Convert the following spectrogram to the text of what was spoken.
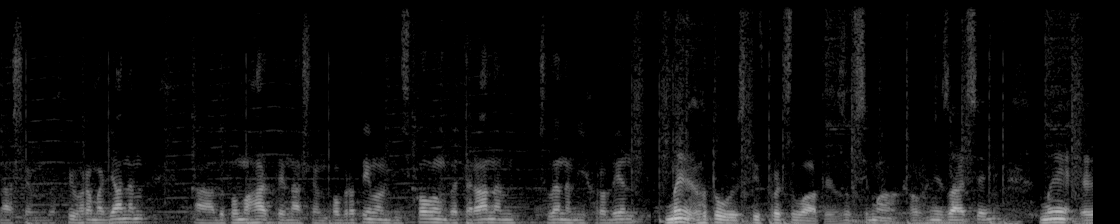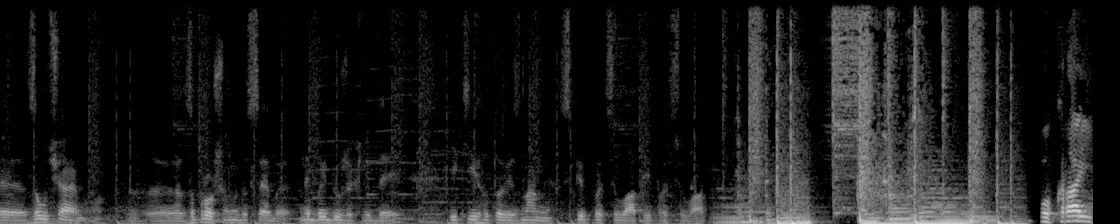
нашим співгромадянам, допомагати нашим побратимам, військовим, ветеранам, членам їх родин. Ми готові співпрацювати з усіма організаціями. Ми е, залучаємо, е, запрошуємо до себе небайдужих людей, які готові з нами співпрацювати і працювати. Вкрай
